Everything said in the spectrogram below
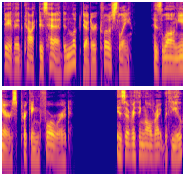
David cocked his head and looked at her closely, his long ears pricking forward. Is everything all right with you?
